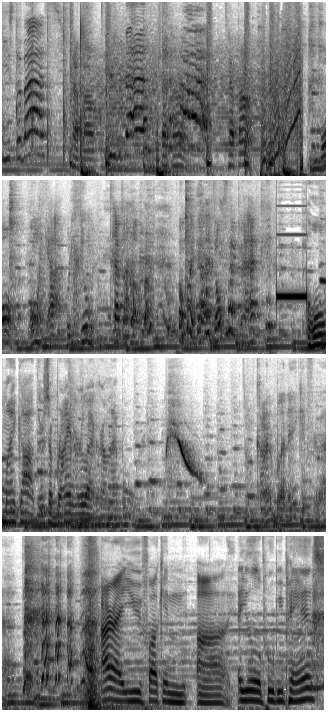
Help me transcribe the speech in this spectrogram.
He's the best. Tap out. You're the best. Tap out. Tap out. Whoa. Oh my god, what are you doing? Tap out. Oh my god, don't fight back. Oh my god, there's a Brian Urlacher on that board. I'm butt naked for that. Alright, you fucking, uh, you little poopy pants.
